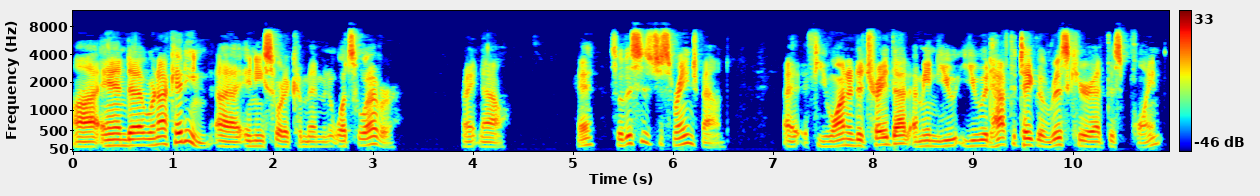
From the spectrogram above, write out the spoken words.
Uh, and uh, we're not getting any sort of commitment whatsoever right now. Okay, so this is just range bound. if you wanted to trade that, I mean, you you would have to take the risk here at this point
